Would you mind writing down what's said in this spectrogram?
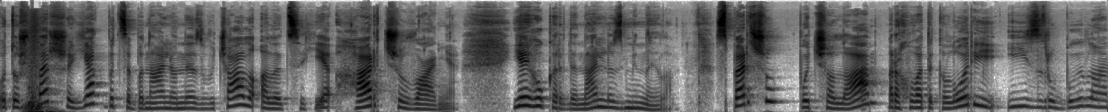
Отож, перше, як би це банально не звучало, але це є харчування. Я його кардинально змінила. Спершу почала рахувати калорії і зробила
